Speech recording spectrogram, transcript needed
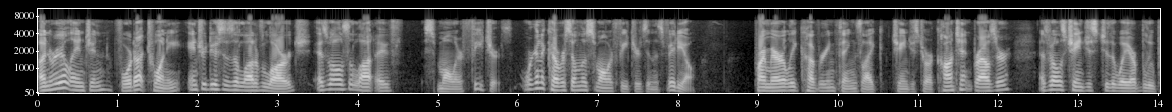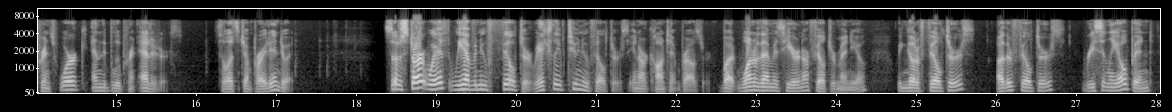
Unreal Engine 4.20 introduces a lot of large as well as a lot of smaller features. We're going to cover some of the smaller features in this video, primarily covering things like changes to our content browser as well as changes to the way our blueprints work and the blueprint editors. So let's jump right into it. So to start with, we have a new filter. We actually have two new filters in our content browser, but one of them is here in our filter menu. We can go to filters, other filters, recently opened,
